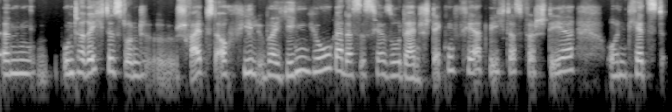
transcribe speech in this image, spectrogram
ähm, unterrichtest und äh, schreibst auch viel über Yin-Yoga. Das ist ja so dein Steckenpferd, wie ich das verstehe. Und jetzt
